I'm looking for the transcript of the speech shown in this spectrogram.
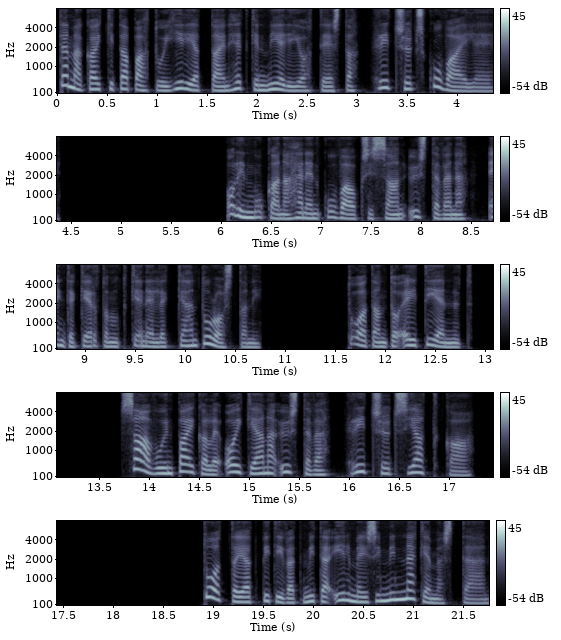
Tämä kaikki tapahtui hiljattain hetken mielijohteesta, Richards kuvailee. Olin mukana hänen kuvauksissaan ystävänä, enkä kertonut kenellekään tulostani. Tuotanto ei tiennyt. Saavuin paikalle oikeana ystävä, Richards jatkaa. Tuottajat pitivät mitä ilmeisimmin näkemästään.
